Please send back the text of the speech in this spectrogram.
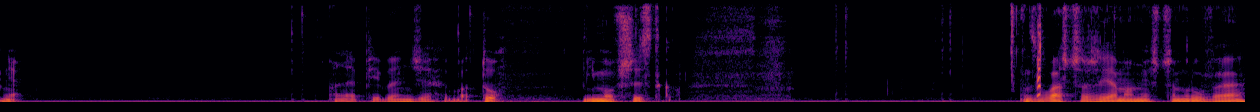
Nie. Lepiej będzie chyba tu. Mimo wszystko. Zwłaszcza, że ja mam jeszcze mrówę.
